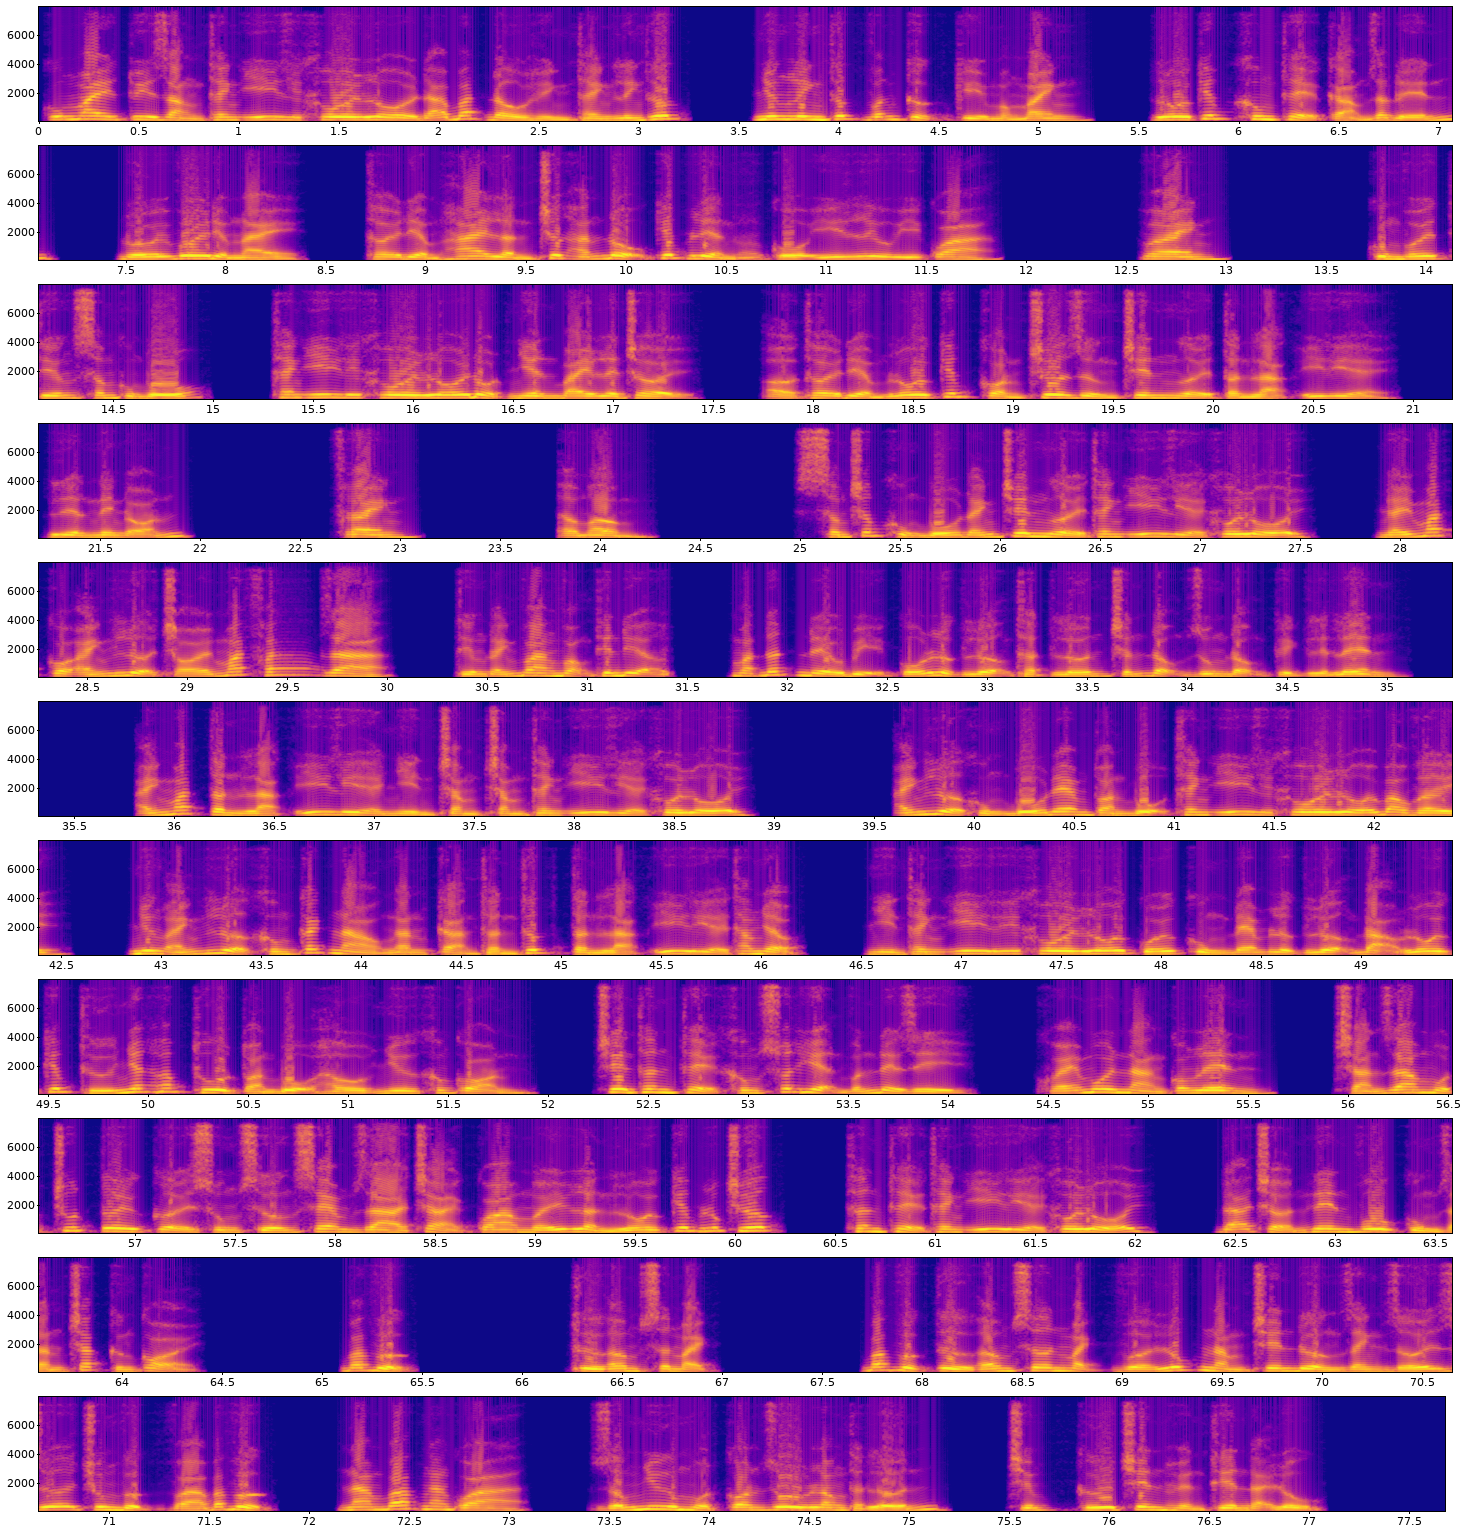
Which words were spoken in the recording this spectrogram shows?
Cũng may tuy rằng thanh ý khôi lỗi đã bắt đầu hình thành linh thức, nhưng linh thức vẫn cực kỳ mỏng manh, lôi kiếp không thể cảm giác đến. Đối với điểm này, thời điểm hai lần trước hắn độ kiếp liền cố ý lưu ý qua. Và anh, cùng với tiếng sấm khủng bố, thanh y khôi lỗi đột nhiên bay lên trời, ở thời điểm lôi kiếp còn chưa dừng trên người tần lạc y liền nên đón. Phanh. ầm ầm Sấm chấp khủng bố đánh trên người thanh y rìa khôi lỗi, nháy mắt có ánh lửa chói mắt phát ra, tiếng đánh vang vọng thiên địa, mặt đất đều bị cố lực lượng thật lớn chấn động rung động kịch liệt lên. Ánh mắt tần lạc y dì nhìn chầm chầm thanh y dì khôi lỗi. Ánh lửa khủng bố đem toàn bộ thanh y dì khôi lỗi bao vây, nhưng ánh lửa không cách nào ngăn cản thần thức tần lạc y dì tham nhập. Nhìn thanh y dì khôi lỗi cuối cùng đem lực lượng đạo lôi kiếp thứ nhất hấp thu toàn bộ hầu như không còn, trên thân thể không xuất hiện vấn đề gì, khóe môi nàng cong lên, tràn ra một chút tươi cười sung sướng xem ra trải qua mấy lần lôi kiếp lúc trước, thân thể thanh y hề khôi lỗi, đã trở nên vô cùng rắn chắc cứng cỏi. Bác vực Tử âm sơn mạch Bắc vực tử âm sơn mạch vừa lúc nằm trên đường ranh giới giữa trung vực và bắc vực, nam bắc ngang qua, giống như một con du long thật lớn, chiếm cứ trên huyền thiên đại lục.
